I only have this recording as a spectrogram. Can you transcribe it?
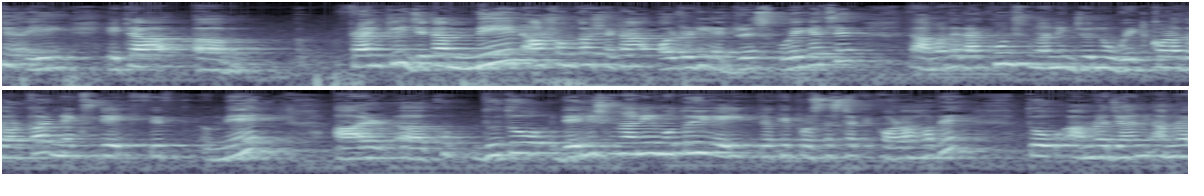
যে এই, এটা ফ্র্যাঙ্কলি যেটা মেন আশঙ্কা, সেটা অলরেডি অ্যাড্রেস হয়ে গেছে। তা আমাদের এখন শুনানির জন্য ওয়েট করা দরকার নেক্সট ডেট ফিফথ মে আর খুব দ্রুত ডেইলি শুনানির মতোই এইটাকে প্রসেসটাকে করা হবে। তো আমরা জানি, আমরা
